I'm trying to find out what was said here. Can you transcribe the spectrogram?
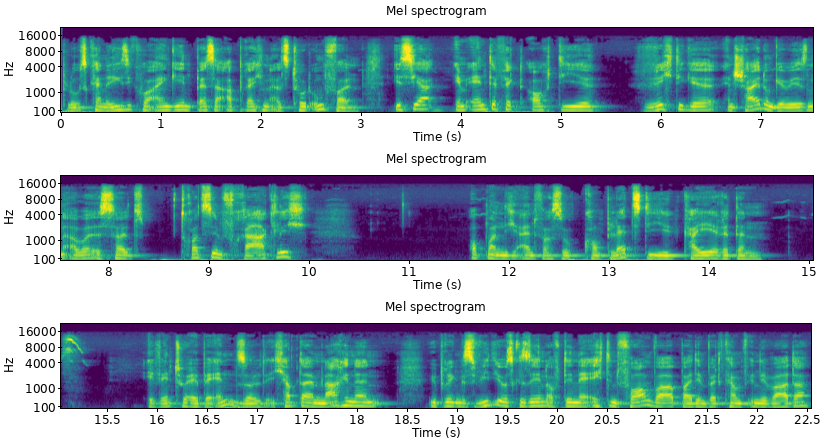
bloß kein Risiko eingehen, besser abbrechen als tot umfallen. Ist ja im Endeffekt auch die richtige Entscheidung gewesen, aber ist halt trotzdem fraglich, ob man nicht einfach so komplett die Karriere dann eventuell beenden sollte. Ich habe da im Nachhinein übrigens Videos gesehen, auf denen er echt in Form war bei dem Wettkampf in Nevada.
